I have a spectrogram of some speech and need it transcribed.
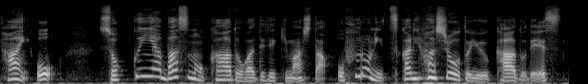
はい。お、側近やバスのカードが出てきました。お風呂に浸かりましょうというカードです。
